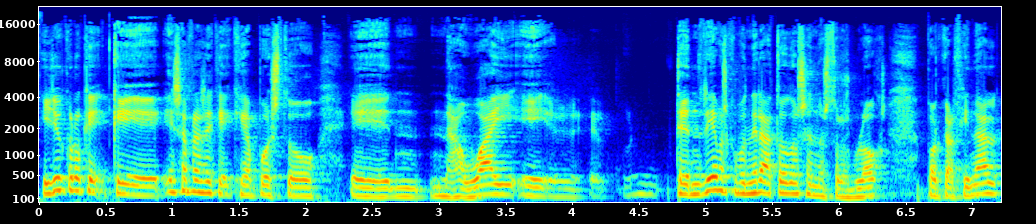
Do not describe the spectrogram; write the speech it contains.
Y yo creo que, esa frase que, ha puesto eh, Nawai eh, tendríamos que poner a todos en nuestros blogs porque al final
